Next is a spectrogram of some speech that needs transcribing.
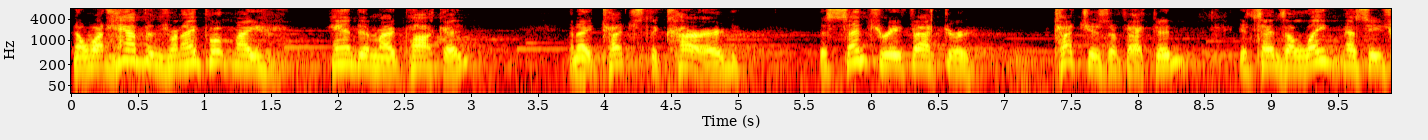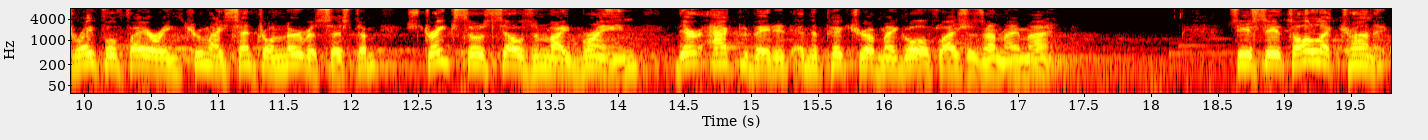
Now, what happens when I put my hand in my pocket and I touch the card, the sensory factor touch is affected, it sends a light message rifle firing through my central nervous system, strikes those cells in my brain, they're activated, and the picture of my goal flashes on my mind. So you see, it's all electronic.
